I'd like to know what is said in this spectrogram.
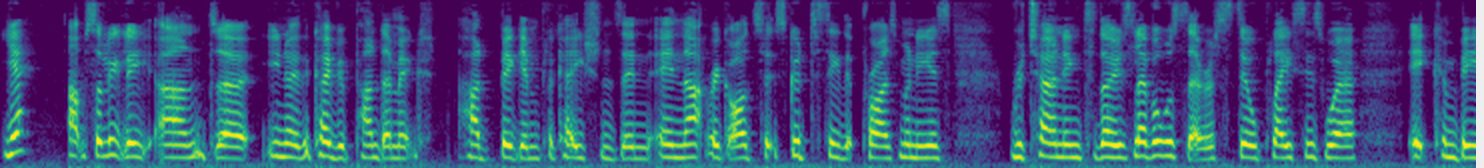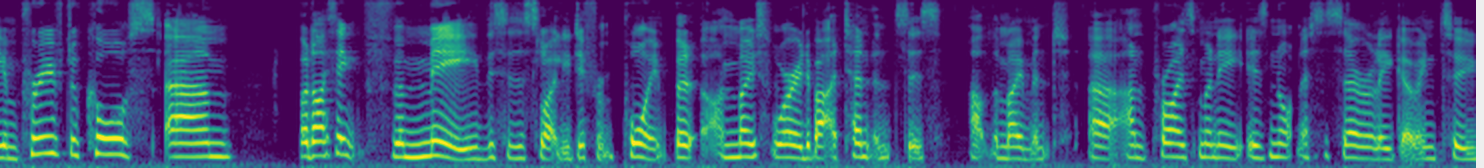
Yeah, absolutely. And, uh, you know, the COVID pandemic had big implications in, in that regard. So it's good to see that prize money is returning to those levels. There are still places where it can be improved, of course. Um, but I think for me, this is a slightly different point. But I'm most worried about attendances at the moment, uh, and prize money is not necessarily going to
